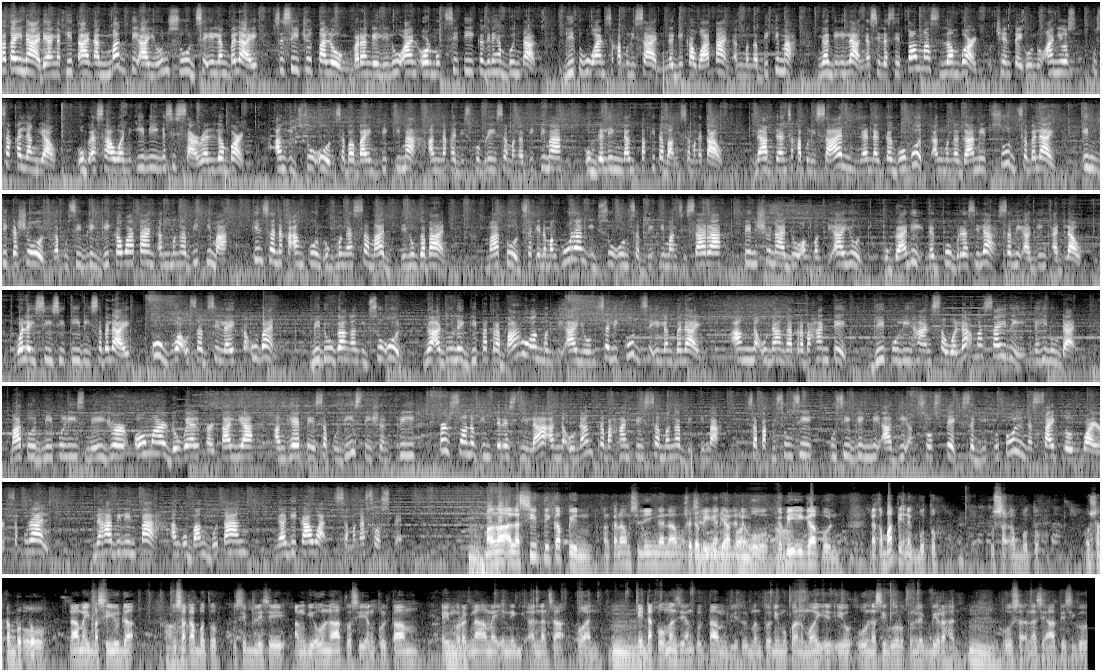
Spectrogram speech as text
Patay na di ang nakitaan ang magtiayon sud sa ilang balay sa Sitio Talong, Barangay Liluan, Ormoc City, Kaganihang Buntag. Gituhuan sa kapulisan nga gikawatan ang mga biktima nga giila nga sila si Thomas Lombard, 81 anyos, usa ka langyaw, ug asawa ni ini nga si Sarah Lombard. Ang igsuon sa babaeng biktima ang nakadiskubre sa mga biktima ug daling nagpakitabang sa mga tao. Naabdan sa kapulisan nga nagkagubot ang mga gamit sud sa balay. Indikasyon nga posibleng gikawatan ang mga biktima kinsa nakaangkon og mga samad dinunggaban. Matod sa kinamangurang igsuon sa biktimang si Sara, pensyonado ang magtiayon ug gani nagkobra sila sa miaging adlaw. Walay CCTV sa balay ug wa usab sila'y kauban. Midugang ang igsuon nga adunay gipatrabaho ang magtiayon sa likod sa ilang balay. Ang nauna nga trabahante gipulihan sa wala masayri nga hinungdan. Matud ni Police Major Omar Roel Cartalia, ang hepe sa Police Station 3, person of interest nila ang naunang trabahante sa mga biktima. Sa pakisusi, posibleng miagi ang sospek sa giputol nga cyclone wire sa kural. Nahabilin pa ang ubang butang nga gikawat sa mga sospek. Mga alas 7 kapin, ang kanang silingan na Sa gabi igapon. na, Oo. gabi igapon, nakabati nagbuto. Usa ka buto. Usa ka Oo, buto. na may basiyuda. Oo. Usa ka buto. Posible si ang giuna to si Uncle Tam kay murag na may inig anan sa kuan. Mm. Kay dako man si Uncle Tam, lisod man to nimo kuan mo una siguro tong lagbirahan. Mm. Usa na si ate siguro.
